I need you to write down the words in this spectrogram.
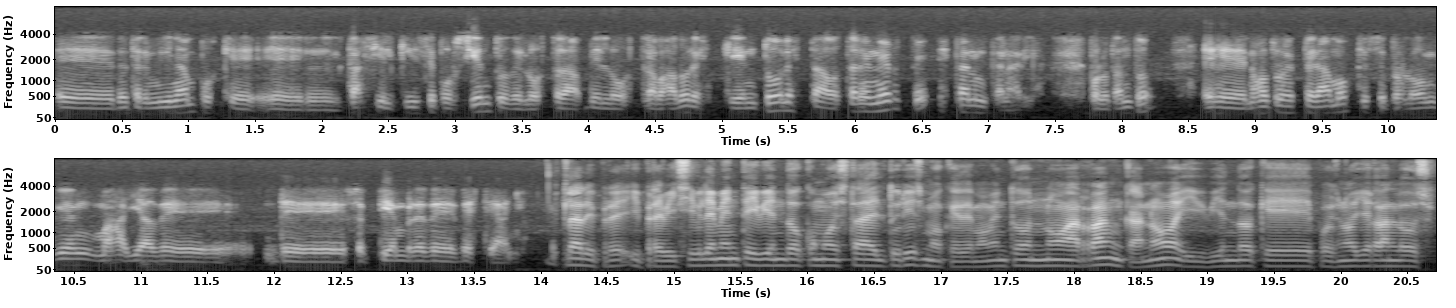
eh, determinan pues que el, casi el 15% de los de los trabajadores que en todo el estado están en ERTE están en Canarias. Por lo tanto, eh, nosotros esperamos que se prolonguen más allá de, septiembre de, este año. Claro, y, previsiblemente y viendo cómo está el turismo, que de momento no arranca, ¿no? Y viendo que pues no llegan los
